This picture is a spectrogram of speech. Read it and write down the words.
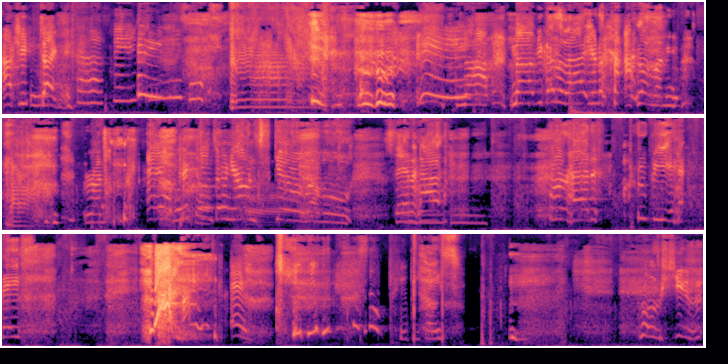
Actually, tag me. Happy No. you're not. I'm not letting you run. Hey, uh, pick ones on your own skill level. Santa hat, forehead, poopy he- face. hey, no poopy face. Oh shoot!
